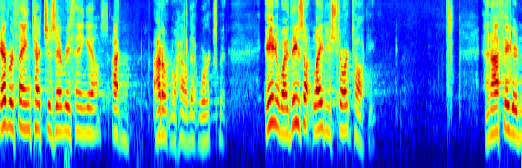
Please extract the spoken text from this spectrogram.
Everything touches everything else. I, I don't know how that works, but anyway, these ladies start talking. And I figured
